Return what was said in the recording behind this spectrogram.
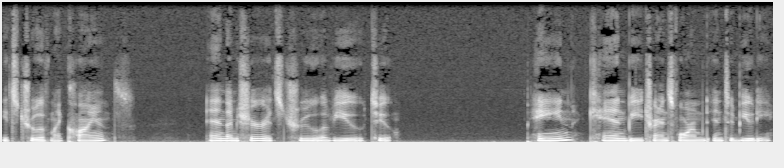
it's true of my clients, and I'm sure it's true of you too. Pain can be transformed into beauty.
